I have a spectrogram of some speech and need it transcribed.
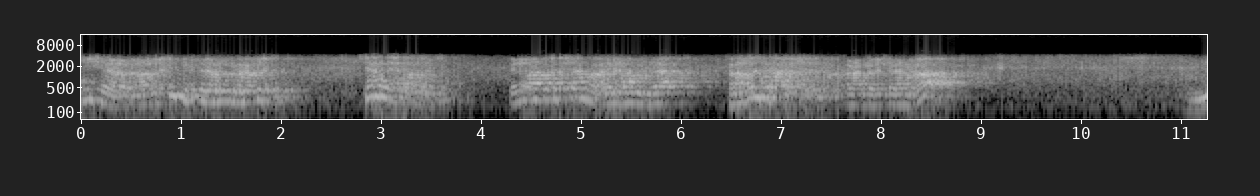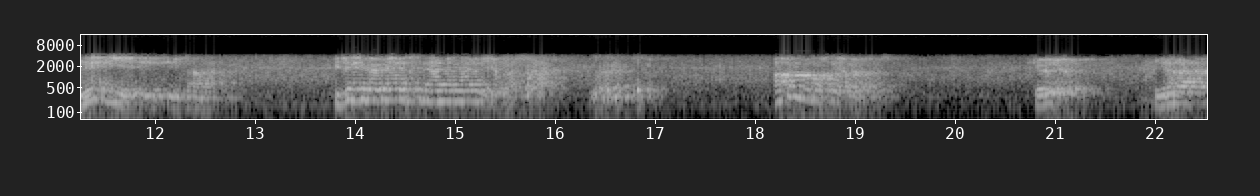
İyi şey yapın. Anlaşın bir tarafını bırakırsın. Sen ne yaparsın? Benim arkadaşlarım var. Elhamdülillah. Tanıdığım kardeşlerim. Arkadaşlarım var. Ne iyi yetişmiş insanlar. Bize göre sinirlenmeler yapar. Atam babası yaparsınız. Görüyor. İnanarak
